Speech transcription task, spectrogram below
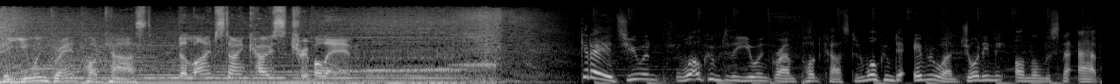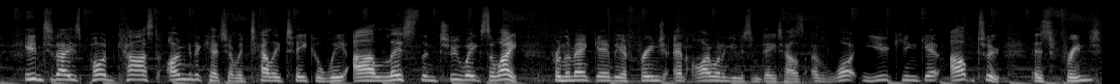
The Ewan Grant Podcast, the Limestone Coast Triple M. G'day, it's Ewan. Welcome to the Ewan Grant Podcast, and welcome to everyone joining me on the LiSTNR app. In today's podcast, I'm going to catch up with Tally Teakle. We are less than two weeks away from the Mount Gambier Fringe, and I want to give you some details of what you can get up to as Fringe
